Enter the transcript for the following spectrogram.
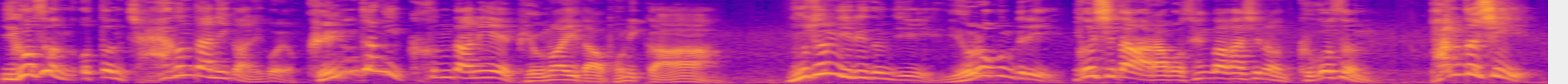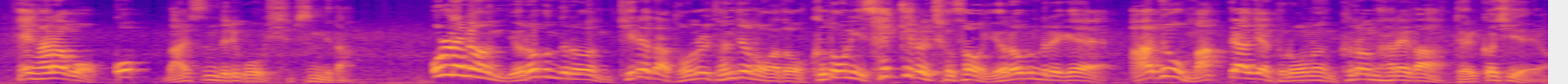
이것은 어떤 작은 단위가 아니고요. 굉장히 큰 단위의 변화이다 보니까 무슨 일이든지 여러분들이 이것이다 라고 생각하시는 그것은 반드시 행하라고 꼭 말씀드리고 싶습니다. 원래는 여러분들은 길에다 돈을 던져놓아도 그 돈이 새끼를 쳐서 여러분들에게 아주 막대하게 들어오는 그런 한 해가 될 것이에요.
